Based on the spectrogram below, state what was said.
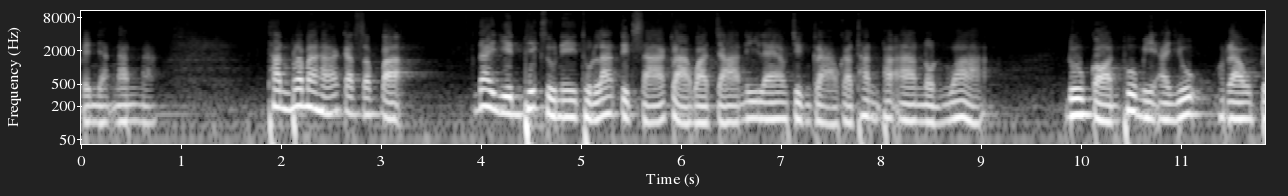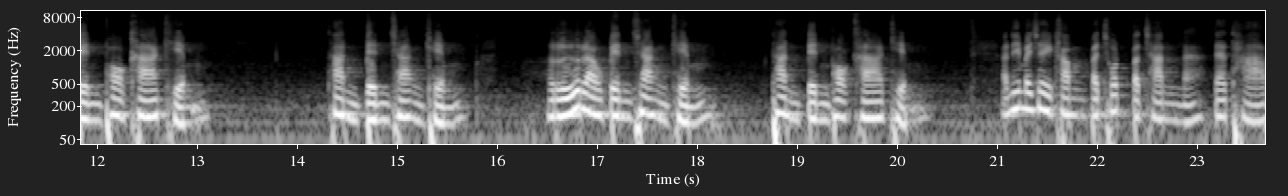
เป็นอย่างนั้นนะ ท่านพระมหากัสสปะได้ยินภิกษุณีทุลติดสากล่าววาจานี้แล้ว จึงกล่าวกับท่านพระอานนท์ว่า ดูก่อนผู้มีอายุเราเป็นพ่อค้าเข็ม ท่านเป็นช่างเข็ม หรือเราเป็นช่างเข็ม ท่านเป็นพ่อค้าเข็ม อันนี้ไม่ใช่คำประชดประชันนะ แต่ถาม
